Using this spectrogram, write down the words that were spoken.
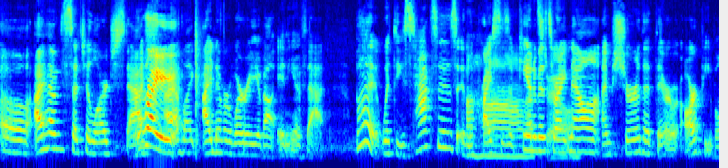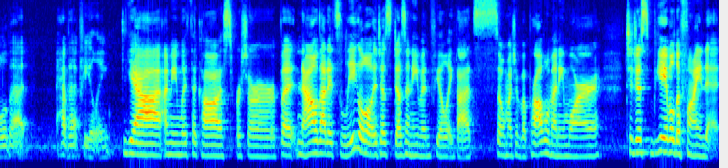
Oh, I have such a large stash. Right. I'm like, I never worry about any of that. But with these taxes and the prices Uh-huh, of cannabis right now, I'm sure that there are people that have that feeling. Yeah, I mean, with the cost for sure. But now that it's legal, it just doesn't even feel like that's so much of a problem anymore to just be able to find it.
